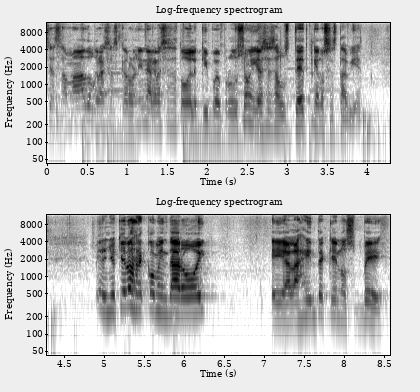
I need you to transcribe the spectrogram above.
Gracias, Amado. Gracias, Carolina. Gracias a todo el equipo de producción y gracias a usted que nos está viendo. Miren, yo quiero recomendar hoy eh, a la gente que nos ve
